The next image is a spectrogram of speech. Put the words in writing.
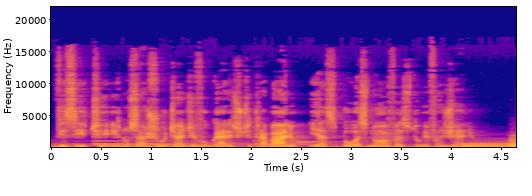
Visite e nos ajude a divulgar este trabalho e as boas novas do Evangelho.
